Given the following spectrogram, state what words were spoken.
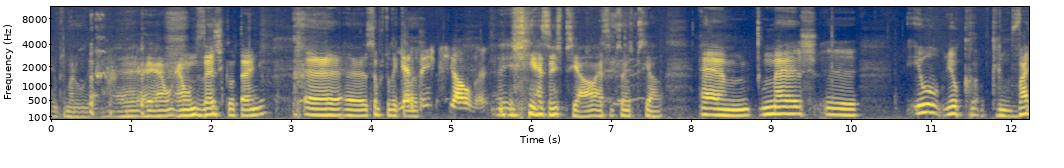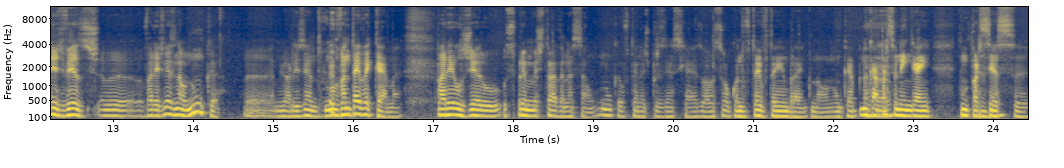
em primeiro lugar. É, é, um, é um, desejo que eu tenho, uh, uh, sobretudo aquelas... E essa em especial, não é? e essa em especial, essa pessoa em especial. Um, mas... Uh, eu, eu que, que várias vezes, uh, várias vezes não, nunca, uh, melhor dizendo, me levantei da cama para eleger o, o, Supremo Magistrado da Nação. Nunca votei nas presidenciais, ou só quando votei, votei em branco. Não, nunca nunca uhum. apareceu ninguém que me parecesse uhum.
